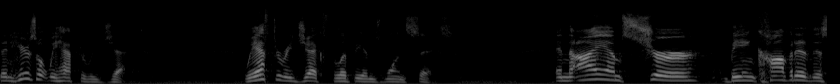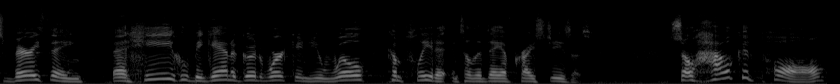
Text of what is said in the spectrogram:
then here's what we have to reject. We have to reject Philippians 1 6. And I am sure, being confident of this very thing, that he who began a good work in you will complete it until the day of Christ Jesus. So, how could Paul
